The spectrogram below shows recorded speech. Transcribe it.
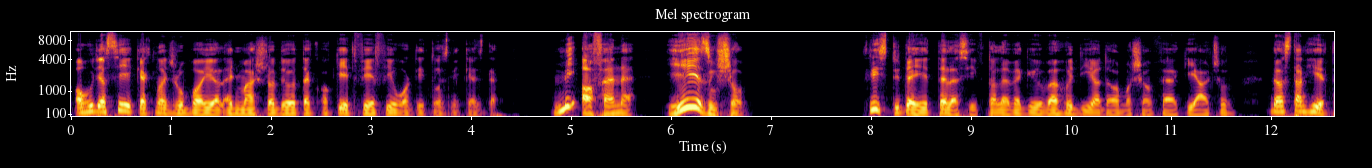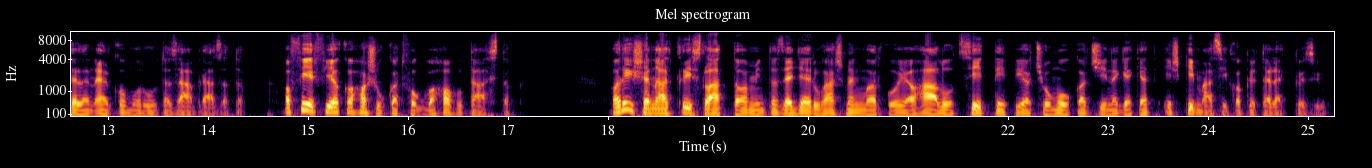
Ahogy a székek nagy robajjal egymásra dőltek, a két férfi ordítozni kezdett. Mi a fene? Jézusom! Kriszt tüdejét teleszívta levegővel, hogy diadalmasan felkiáltson, de aztán hirtelen elkomorult az ábrázata. A férfiak a hasukat fogva hahutáztak. A résen át Krisz látta, mint az egyenruhás megmarkolja a hálót, széttépi a csomókat, zsinegeket, és kimászik a kötelek közül.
